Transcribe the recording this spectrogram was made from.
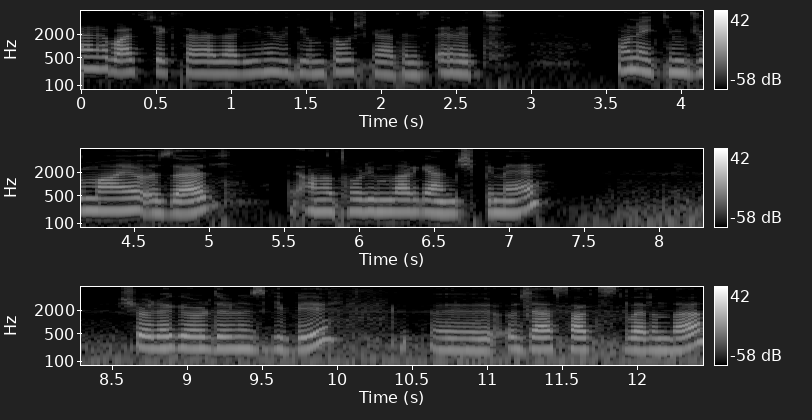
Merhaba çiçek severler. Yeni videomuza hoş geldiniz. Evet. 10 Ekim Cuma'ya özel anatoryumlar gelmiş BİM'e. Şöyle gördüğünüz gibi e, özel saksılarında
